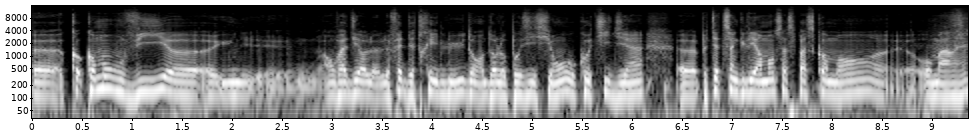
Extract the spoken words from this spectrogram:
euh, comment on vit, euh, on va dire, le, fait d'être élu dans, l'opposition au quotidien Peut-être singulièrement, ça se passe comment au Marin?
